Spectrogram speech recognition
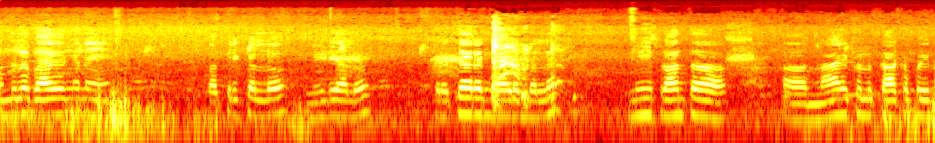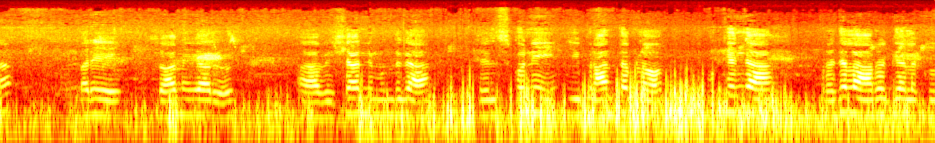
అందులో భాగంగానే పత్రికల్లో మీడియాలో ప్రచారం కావడం వల్ల మీ ప్రాంత నాయకులు కాకపోయినా మరి స్వామి గారు ఆ విషయాన్ని ముందుగా తెలుసుకొని ఈ ప్రాంతంలో ముఖ్యంగా ప్రజల ఆరోగ్యాలకు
